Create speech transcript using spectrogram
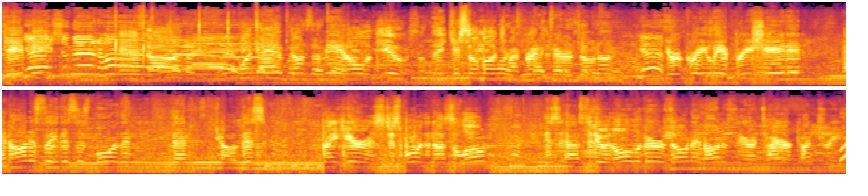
gave me and uh, what they have done for me and all of you. So thank you so much, my friends in Arizona. Yes. You're greatly appreciated. And honestly, this is more than than you know. This right here is just more than us alone. This has to do with all of Arizona and honestly our entire country. Peace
